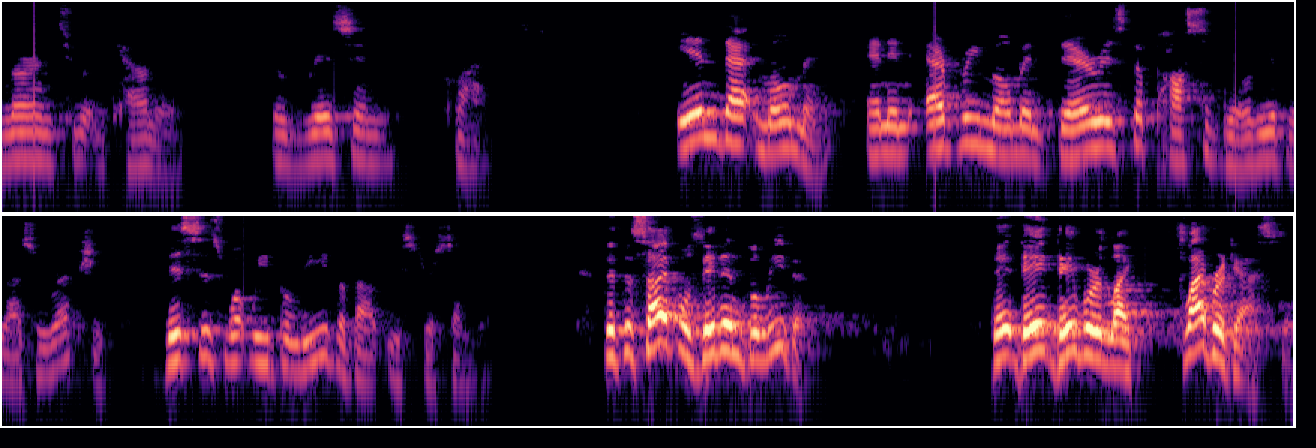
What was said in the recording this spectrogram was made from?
learned to encounter the risen Christ. In that moment, and in every moment, there is the possibility of resurrection. This is what we believe about Easter Sunday. The disciples, they didn't believe it. They, they, they were like flabbergasted,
